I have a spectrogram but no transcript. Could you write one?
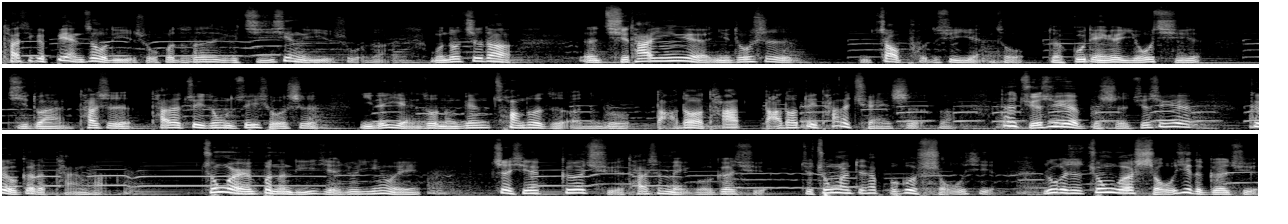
它是一个变奏的艺术，或者说是一个即兴的艺术，是吧？我们都知道，呃，其他音乐你都是照谱子去演奏，对，古典乐尤其。极端，它是它的最终的追求是你的演奏能跟创作者能够达到他达到对他的诠释，是吧？但是爵士乐不是，爵士乐各有各的弹法。中国人不能理解，就因为这些歌曲它是美国歌曲。就中国人对它不够熟悉，如果是中国熟悉的歌曲，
